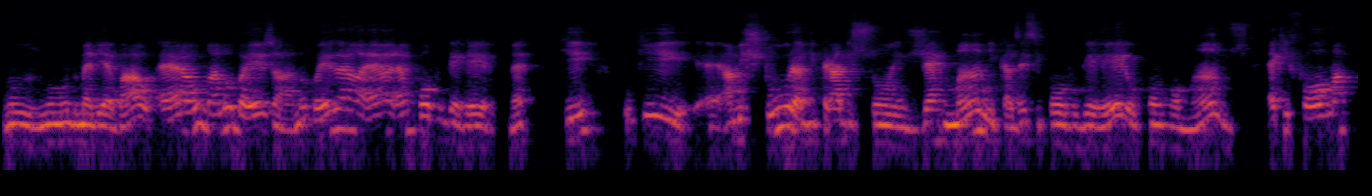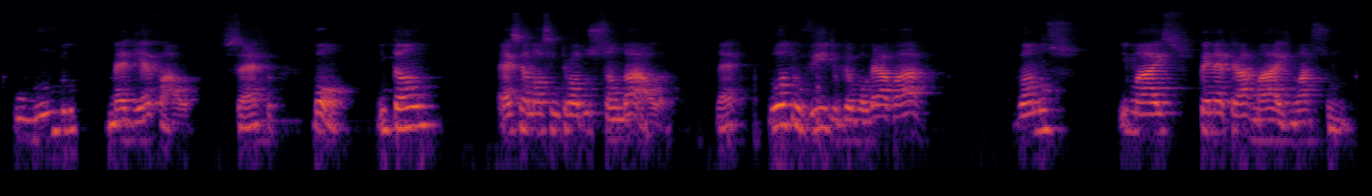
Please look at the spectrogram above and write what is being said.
no, no mundo medieval era a nobreza. A nobreza era, era, um povo guerreiro, né? que o que é, a mistura de tradições germânicas, esse povo guerreiro com romanos, é que forma o mundo medieval, certo? Bom, então essa é a nossa introdução da aula, né? Outro vídeo que eu vou gravar, vamos e mais penetrar mais no assunto.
